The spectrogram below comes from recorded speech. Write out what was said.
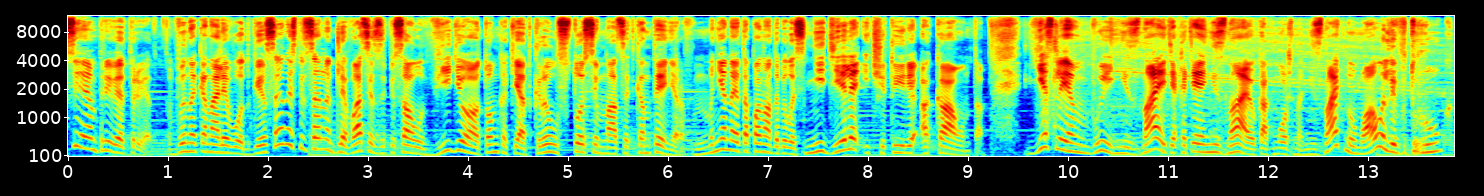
Всем привет-привет! Вы на канале Вот ГСН и специально для вас я записал видео о том, как я открыл 117 контейнеров. Мне на это понадобилась неделя и 4 аккаунта. Если вы не знаете, хотя я не знаю, как можно не знать, но мало ли вдруг,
